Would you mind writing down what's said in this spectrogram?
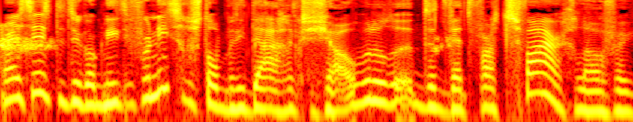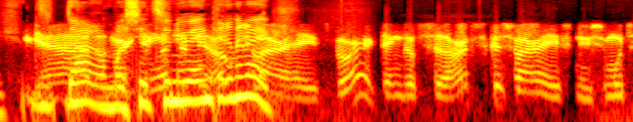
Maar ze is natuurlijk ook niet voor niets gestopt met die dagelijkse show. Ik bedoel, dat werd wat zwaar, geloof ik. Daarom maar ik zit ze nu één keer in de week. Zwaar heeft, hoor. Ik denk dat ze hartstikke zwaar heeft nu. Ze moet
